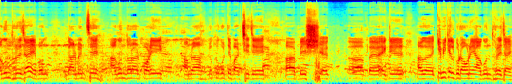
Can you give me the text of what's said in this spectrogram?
আগুন ধরে যায় এবং গার্মেন্টসে আগুন ধরার পরেই আমরা লক্ষ্য করতে পারছি যে বেশ একটি কেমিক্যাল গোডাউনে আগুন ধরে যায়।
